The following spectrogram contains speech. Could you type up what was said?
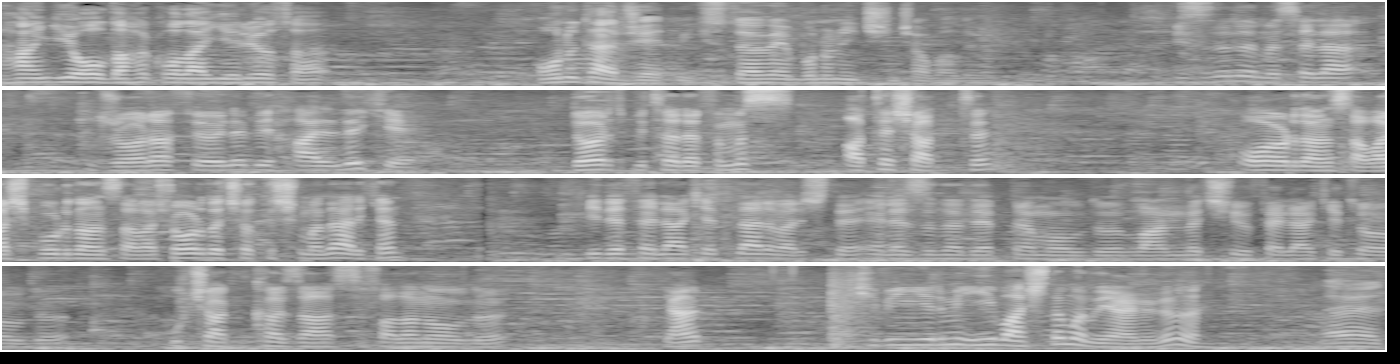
hangi yol daha kolay geliyorsa onu tercih etmek istiyor ve bunun için çabalıyor. Bizde de mesela coğrafya öyle bir halde ki dört bir tarafımız ateş attı. Oradan savaş, buradan savaş, orada çatışma derken bir de felaketler var işte Elazığ'da deprem oldu, Van'da çığ felaketi oldu, uçak kazası falan oldu. Yani 2020 iyi başlamadı yani değil mi? Evet,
